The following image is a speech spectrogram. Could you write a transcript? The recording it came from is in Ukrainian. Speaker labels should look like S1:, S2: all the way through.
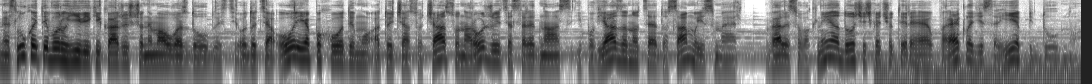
S1: Не слухайте ворогів, які кажуть, що нема у вас доблесті. От до ця орія походимо, а той час от часу народжується серед нас, і пов'язано це до самої смерті. Велесова книга дощечка 4Г в перекладі Сергія Піддубного.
